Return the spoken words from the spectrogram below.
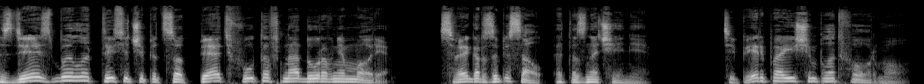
Здесь было 1505 футов над уровнем моря. Свегар записал это значение. Теперь поищем платформу.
